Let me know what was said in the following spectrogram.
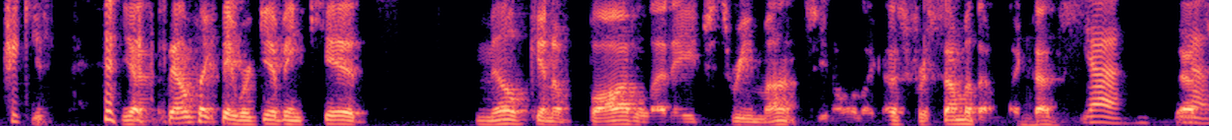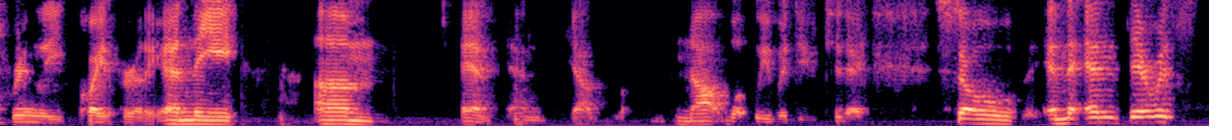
tricky. yeah, it sounds like they were giving kids milk in a bottle at age three months. You know, like as for some of them, like that's yeah, that's yeah. really quite early. And the um, and and yeah, not what we would do today. So and and there was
